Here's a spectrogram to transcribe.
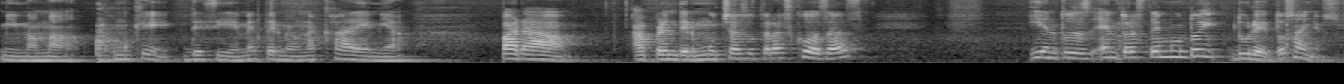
mi mamá como que decide meterme a una academia para aprender muchas otras cosas. Y entonces entro a este mundo y duré dos años.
